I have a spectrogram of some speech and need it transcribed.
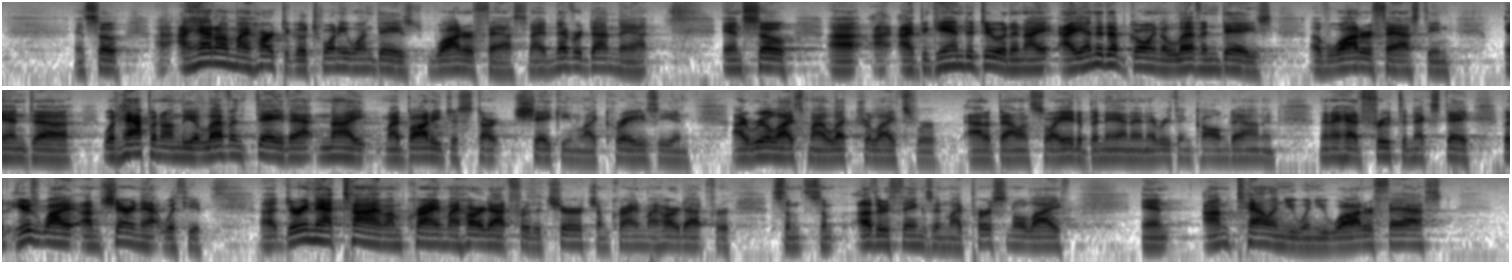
And so I, I had on my heart to go 21 days water fast, and I had never done that. And so uh, I, I, began to do it, and I, I, ended up going 11 days of water fasting. And uh, what happened on the 11th day that night, my body just started shaking like crazy, and I realized my electrolytes were out of balance. So I ate a banana, and everything calmed down. And then I had fruit the next day. But here's why I'm sharing that with you. Uh, during that time, I'm crying my heart out for the church. I'm crying my heart out for some, some other things in my personal life. And I'm telling you, when you water fast,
